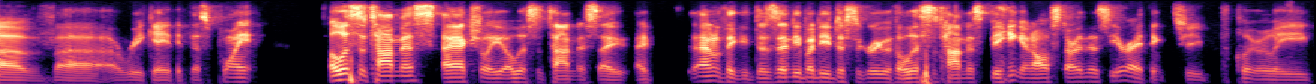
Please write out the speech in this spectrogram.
of uh, Arike at this point. Alyssa Thomas, I actually Alyssa Thomas, I, I I don't think does anybody disagree with Alyssa Thomas being an all-star this year? I think she clearly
